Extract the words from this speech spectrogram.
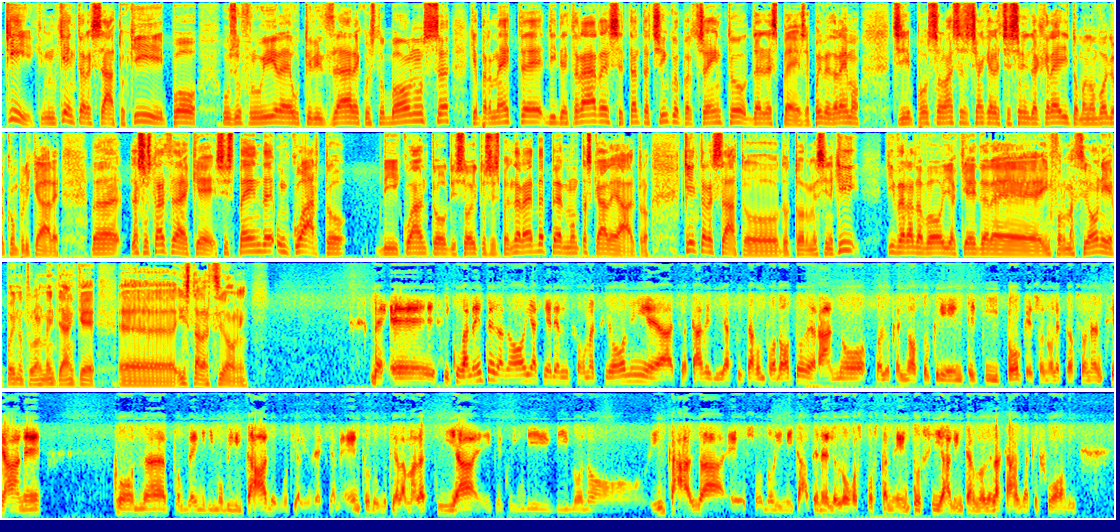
chi, chi, è interessato, chi può usufruire e utilizzare questo bonus che permette di detrarre il 75% delle spese. Poi vedremo, ci possono esserci anche le cessioni del credito, ma non voglio complicare. Eh, la sostanza è che si spende un quarto di quanto di solito si spenderebbe per Montascale e altro. Chi è interessato, dottor Messina? Chi, chi verrà da voi a chiedere informazioni e poi naturalmente anche eh, installazioni? Beh, eh, sicuramente da noi a chiedere informazioni e a cercare di acquistare un prodotto verranno quello che è il nostro cliente tipo, che sono le persone anziane con eh, problemi di mobilità dovuti all'invecchiamento, dovuti alla malattia e che quindi vivono in casa e sono limitate nel loro spostamento sia all'interno della casa che fuori.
